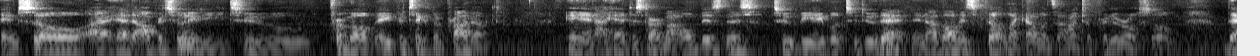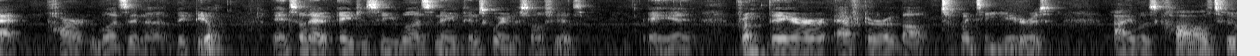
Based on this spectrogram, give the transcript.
and so I had the opportunity to promote a particular product, and I had to start my own business to be able to do that. And I've always felt like I was an entrepreneurial, so that part wasn't a big deal. And so that agency was named Penn Square and Associates. And from there, after about 20 years, I was called to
